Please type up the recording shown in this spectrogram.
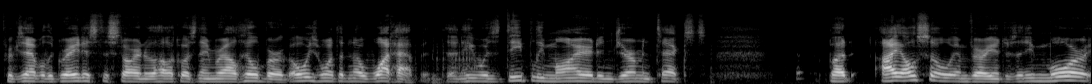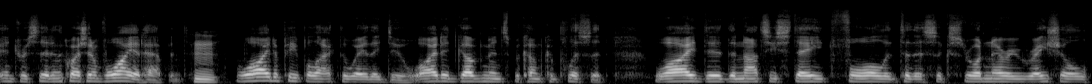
for example, the greatest historian of the Holocaust, named Raoul Hilberg, always wanted to know what happened, and he was deeply mired in German texts. But I also am very interested, even more interested in the question of why it happened. Hmm. Why do people act the way they do? Why did governments become complicit? Why did the Nazi state fall into this extraordinary racial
